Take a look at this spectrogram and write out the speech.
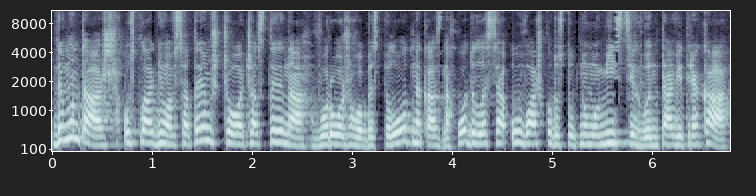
Демонтаж ускладнювався тим, що частина ворожого безпілотника знаходилася у важкодоступному місці гвинта вітряка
